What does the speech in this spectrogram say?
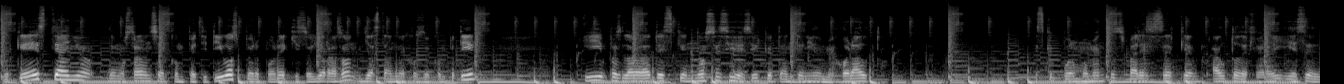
Porque este año demostraron ser competitivos, pero por X o Y razón ya están lejos de competir. Y pues la verdad es que no sé si decir que han tenido el mejor auto. Es que por momentos parece ser que el auto de Ferrari es el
